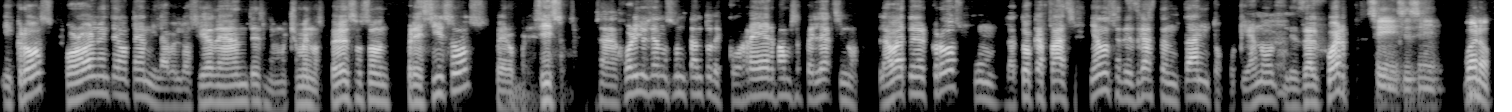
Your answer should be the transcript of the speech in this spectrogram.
y Cross probablemente no tengan ni la velocidad de antes, ni mucho menos, pero esos son precisos, pero precisos. O sea, a lo mejor ellos ya no son tanto de correr, vamos a pelear, sino la va a tener Cross, pum, la toca fácil. Ya no se desgastan tanto porque ya no les da el cuerpo. Sí, sí, sí. Bueno,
